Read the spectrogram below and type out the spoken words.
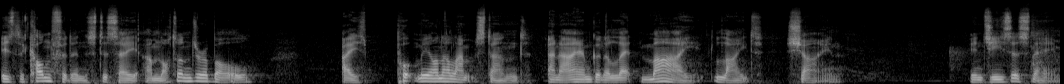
is the confidence to say, I'm not under a bowl. I put me on a lampstand and I am going to let my light shine. In Jesus' name.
